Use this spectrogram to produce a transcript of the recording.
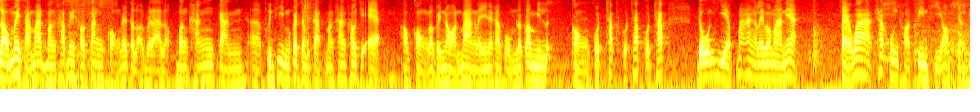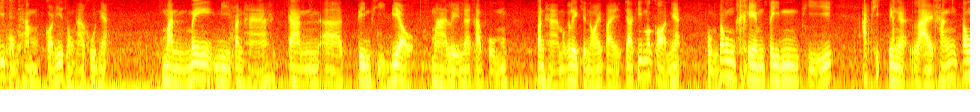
เราไม่สามารถบังคับให้เขาตั้งกล่องได้ตลอดเวลาหรอกบางครั้งการพื้นที่มันก็จำกัดบางครั้งเขาจะแอบเอากล่องเราไปนอนบ้างอะไรนะครับผมแล้วก็มีกล่องกดทับกดทับกดทับโดนเหยียบบ้างอะไรประมาณเนี้ยแต่ว่าถ้าคุณถอดตีนผีออกอย่างที่ผมทำก่อนที่ส่งหาคุณเนี่ยมันไม่มีปัญหาการตีนผีเบี้ยวมาเลยนะครับผมปัญหามันก็เลยจะน้อยไป จากที่เมื่อก่อนเนี่ยผมต้องเคลมตีนผีอาทิตย์หนึ่งอะหลายครั้งต้อง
